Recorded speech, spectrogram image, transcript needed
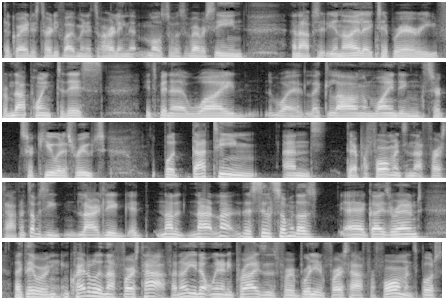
the greatest 35 minutes of hurling that most of us have ever seen and absolutely annihilate Tipperary. From that point to this, it's been a wide, wide like long and winding cir- circuitous route. But that team and their performance in that first half, and it's obviously largely not, not, not there's still some of those uh, guys around. Like they were mm. incredible in that first half. I know you don't win any prizes for a brilliant first half performance, but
